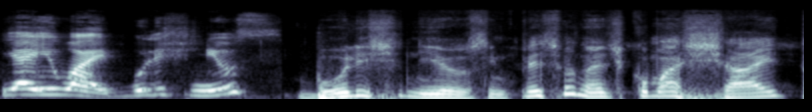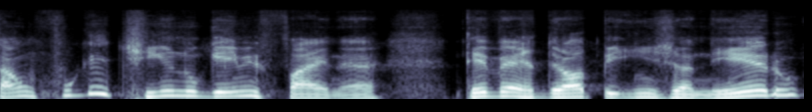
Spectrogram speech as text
E aí, Uai, Bullish News? Bullish News. Impressionante como a Shai tá um foguetinho no GameFi, né? Teve airdrop em janeiro.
